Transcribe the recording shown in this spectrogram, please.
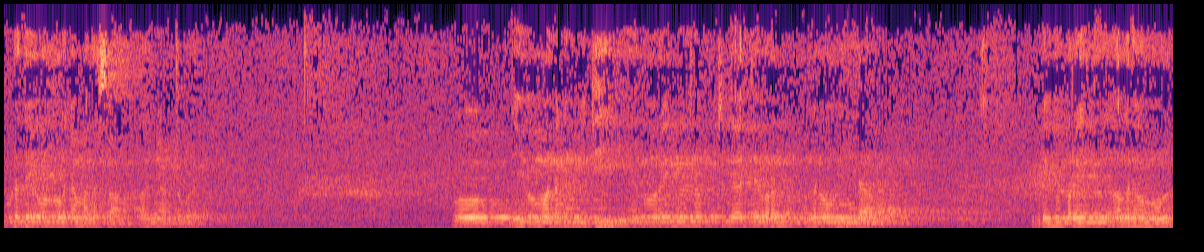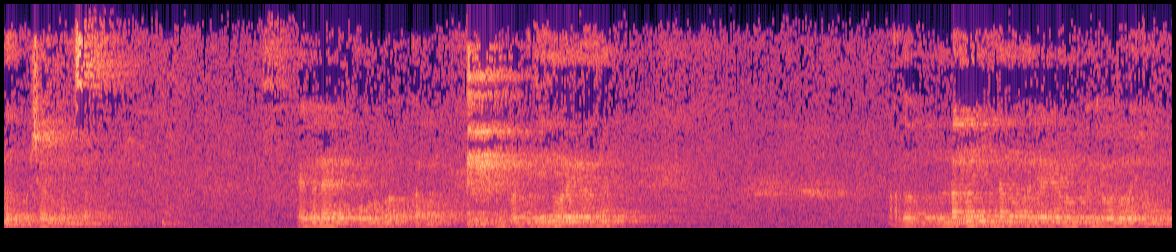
ഇവിടെ ദൈവം എന്ന് പറഞ്ഞാൽ മനസ്സാണ്. അതിനെ അടുത്ത് പറയും അപ്പോ ദൈവം അല്ലെങ്കിൽ വിധി എന്ന് പറയുന്നതിനെ കുറിച്ച് നേരത്തെ പറഞ്ഞു. അങ്ങനെ ഒന്നില്ല ഇവിടേക്ക് പറയുന്നത് അങ്ങനെ ഒന്നുണ്ട് പക്ഷെ അത് മനസ്സാണ് എങ്ങനെ പൂർവ കർമ്മം ഇപ്പൊ വിധി എന്ന് പറയുന്നതിന് അത് ഉണ്ടെന്നും ഇല്ലെന്നും പറഞ്ഞു കഴിഞ്ഞാൽ നമുക്ക് വിരോധമായി തോന്നും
